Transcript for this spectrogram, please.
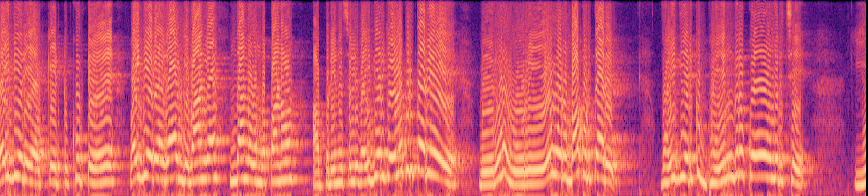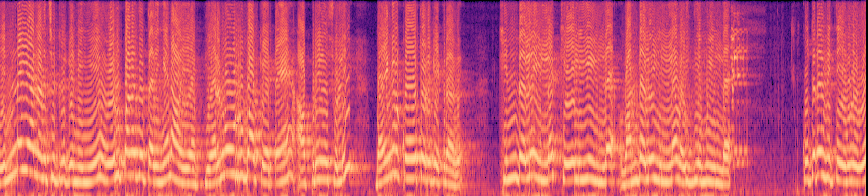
வைத்தியரைய கேட்டு கூப்பிட்டு வைத்தியரையா இங்க வாங்க இந்தாங்க உங்க பணம் அப்படின்னு சொல்லி வைத்தியருக்கு எவ்வளவு கொடுத்தாரு? வெறும் ஒரே ஒரு ரூபாய் கொடுத்தாரு. வைத்தியருக்கு பயங்கர கோவம் வந்துருச்சு. என்னையா நினச்சிட்டு இருக்க நீ ஒரு பணத்தை தரீங்க. நான் இருநூறு ரூபாய் கேட்டேன் அப்படின்னு சொல்லி பயங்கர கோபத்தோடு கேட்குறாரு கிண்டலும் இல்லை கேலியும் இல்லை வண்டலும் இல்லை வைத்தியமும் இல்லை. குதிரை வித்து எவ்வளவோ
